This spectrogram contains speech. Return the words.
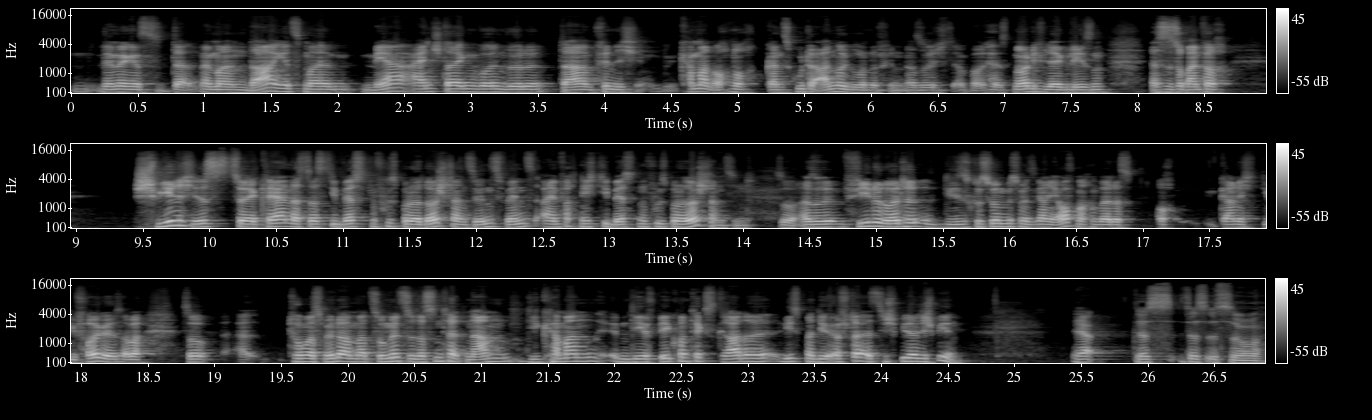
wenn wir jetzt, wenn man da jetzt mal mehr einsteigen wollen würde, da finde ich, kann man auch noch ganz gute andere Gründe finden. Also ich habe erst neulich wieder gelesen, dass es auch einfach schwierig ist zu erklären, dass das die besten Fußballer Deutschlands sind, wenn es einfach nicht die besten Fußballer Deutschlands sind. So, also viele Leute, die Diskussion müssen wir jetzt gar nicht aufmachen, weil das auch gar nicht die Folge ist, aber so äh, Thomas Müller, Mats Hummels, so das sind halt Namen, die kann man im DFB-Kontext gerade, liest man die öfter als die Spieler, die spielen. Ja, das, das ist so.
